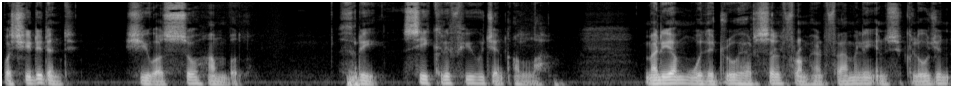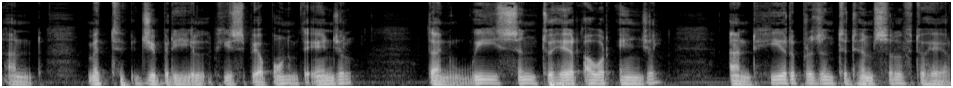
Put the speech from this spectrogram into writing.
but she didn't. She was so humble. 3. Seek refuge in Allah. Maryam withdrew herself from her family in seclusion and met Jibreel, peace be upon him, the angel. Then we sent to her our angel, and he represented himself to her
